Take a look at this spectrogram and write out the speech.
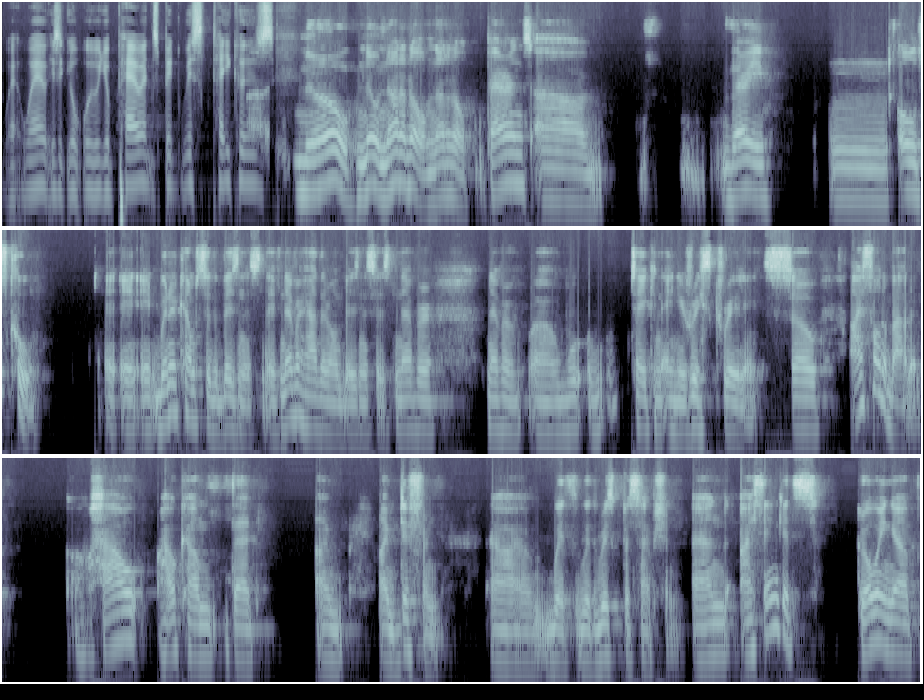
Where, where is it? Your were your parents big risk takers? Uh, no, no, not at all, not at all. Parents are very um, old school. It, it, when it comes to the business, they've never had their own businesses, never, never uh, w- taken any risk really. So I thought about it. How how come that I'm I'm different uh, with with risk perception, and I think it's growing up,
